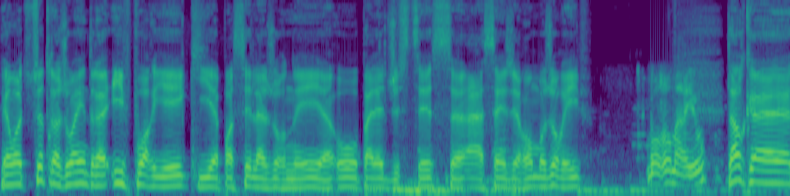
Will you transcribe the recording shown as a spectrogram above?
Et on va tout de suite rejoindre Yves Poirier qui a passé la journée euh, au palais de justice euh, à Saint-Jérôme. Bonjour Yves. Bonjour Mario. Donc, euh,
